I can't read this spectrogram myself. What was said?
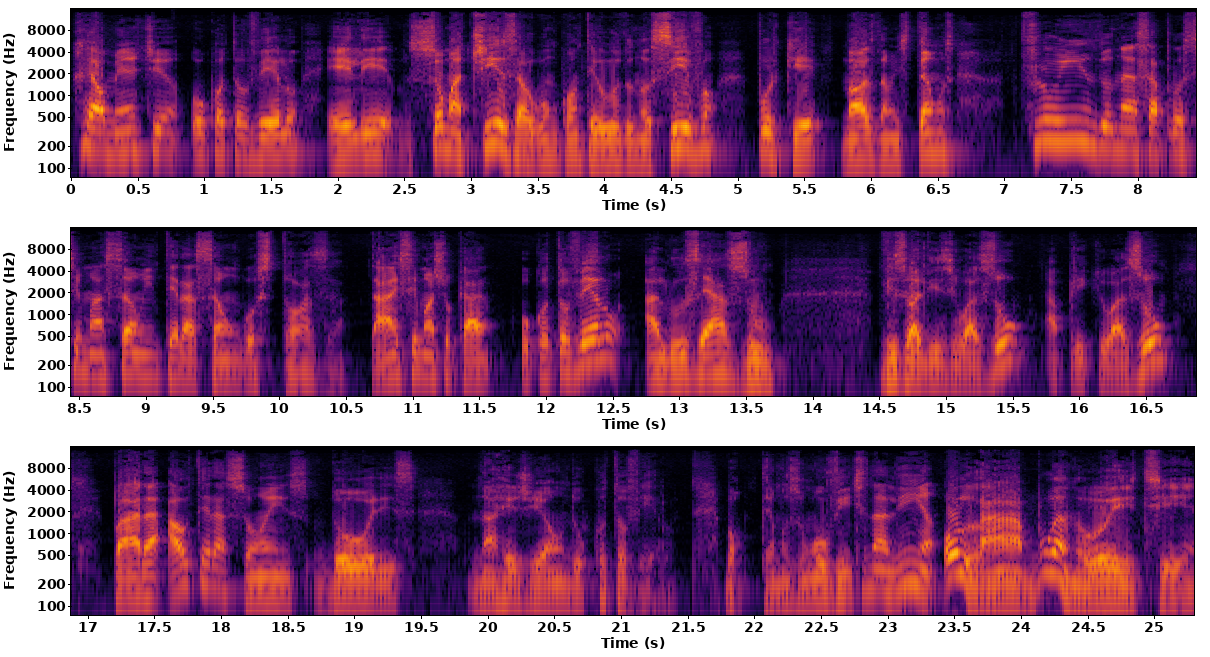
realmente o cotovelo ele somatiza algum conteúdo nocivo, porque nós não estamos fluindo nessa aproximação, interação gostosa, tá? E se machucar o cotovelo, a luz é azul. Visualize o azul, aplique o azul para alterações, dores na região do cotovelo. Bom, temos um ouvinte na linha. Olá, boa noite.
